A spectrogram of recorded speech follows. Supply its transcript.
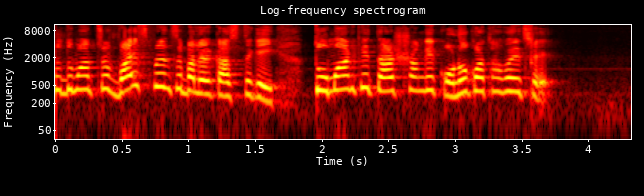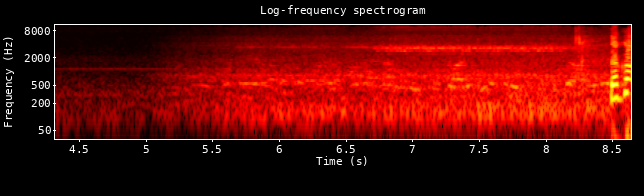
শুধুমাত্র ভাইস প্রিন্সিপালের কাছ থেকেই। তোমার কি তার সঙ্গে কোনো কথা হয়েছে? দেখো,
